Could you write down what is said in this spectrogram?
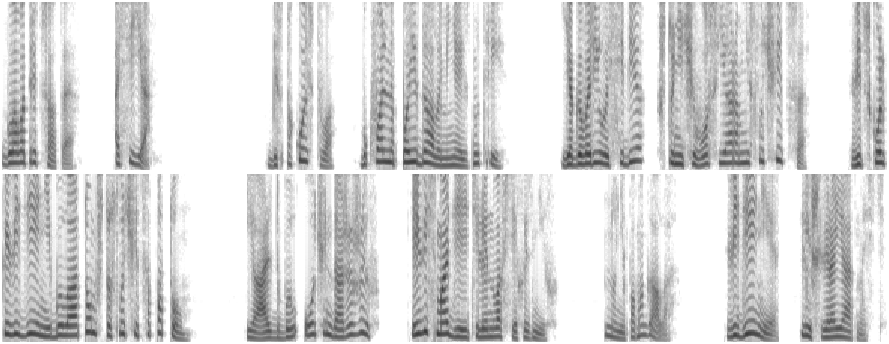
Глава 30. Осия. Беспокойство буквально поедало меня изнутри. Я говорила себе, что ничего с Яром не случится. Ведь сколько видений было о том, что случится потом. И Альт был очень даже жив и весьма деятелен во всех из них. Но не помогало. Видение — лишь вероятность.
